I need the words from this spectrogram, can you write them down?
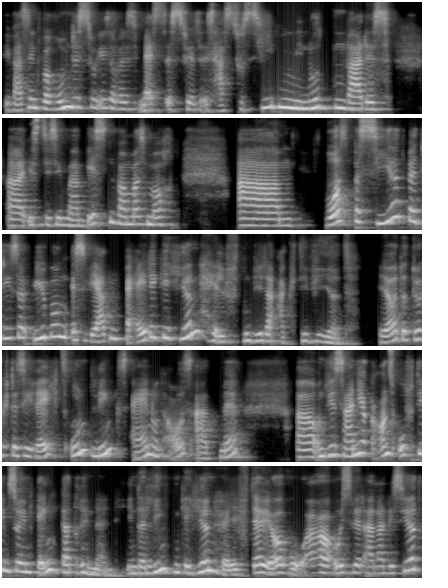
ich weiß nicht, warum das so ist, aber es, meistens, es heißt so sieben Minuten war das, äh, ist das immer am besten, wenn man es macht. Ähm, was passiert bei dieser Übung? Es werden beide Gehirnhälften wieder aktiviert. Ja, dadurch, dass ich rechts und links ein- und ausatme, und wir sind ja ganz oft eben so im Denker drinnen, in der linken Gehirnhälfte, ja, wo alles wird analysiert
